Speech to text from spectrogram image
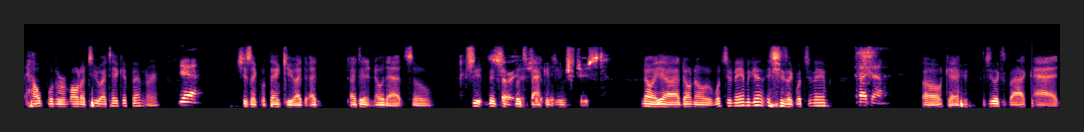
help with Ramona too? I take it then, or Yeah. she's like, well, thank you. I, I, I didn't know that. So she then she Sorry, looks I back have at been you. introduced. No, yeah, I don't know. What's your name again? She's like, what's your name? Kaja. Oh, okay. She looks back at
